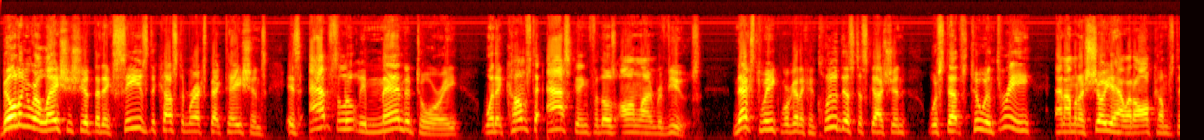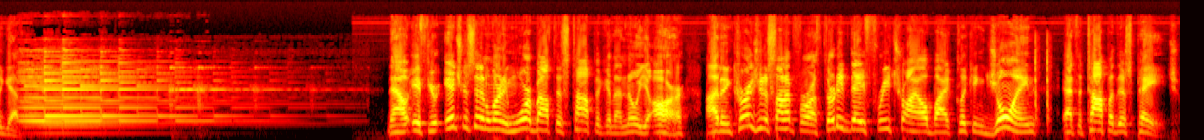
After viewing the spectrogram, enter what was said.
Building a relationship that exceeds the customer expectations is absolutely mandatory when it comes to asking for those online reviews. Next week, we're going to conclude this discussion with steps two and three, and I'm going to show you how it all comes together. Now, if you're interested in learning more about this topic, and I know you are, I'd encourage you to sign up for our 30-day free trial by clicking Join at the top of this page.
